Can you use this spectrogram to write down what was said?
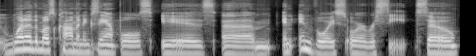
one of the most common examples is um, an invoice or a receipt. So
